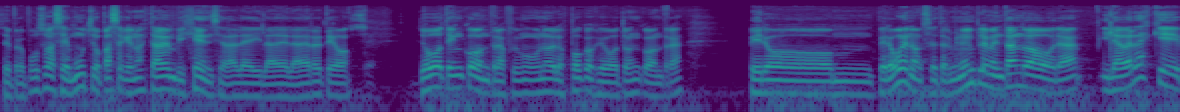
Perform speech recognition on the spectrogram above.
se propuso hace mucho, pasa que no estaba en vigencia la ley, la de la RTO. Yo voté en contra, fuimos uno de los pocos que votó en contra, pero, mm, pero bueno, se terminó implementando ahora y la verdad es que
